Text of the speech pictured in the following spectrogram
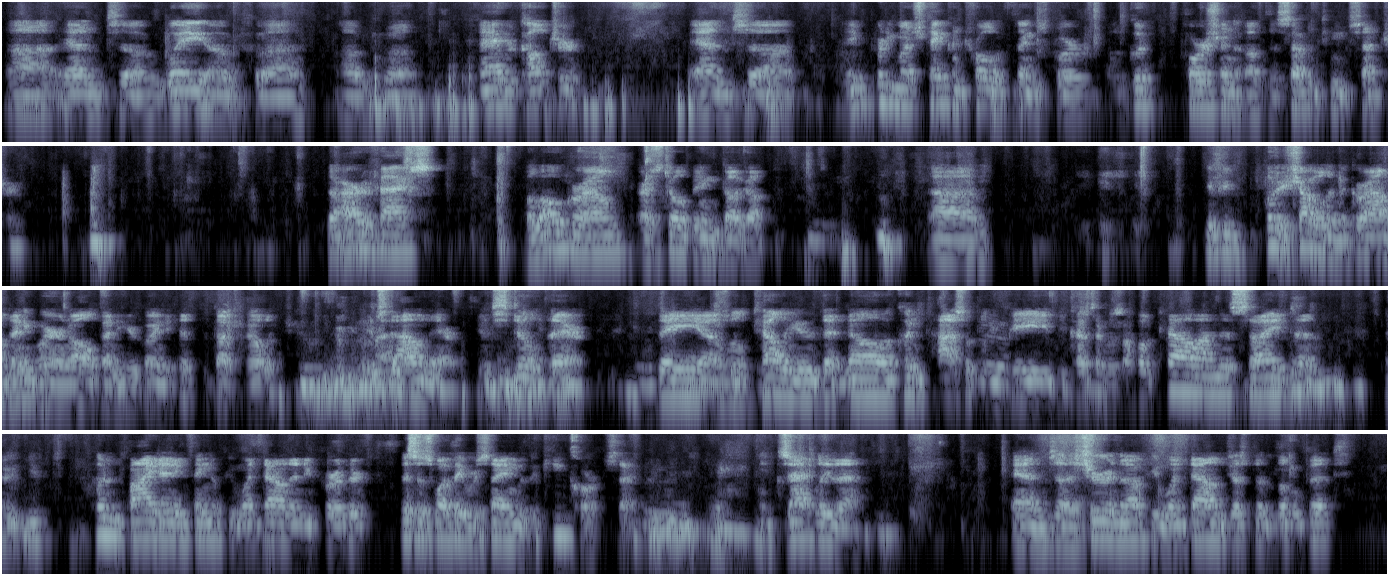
uh, and uh, way of, uh, of uh, agriculture. And uh, they pretty much take control of things for a good portion of the 17th century. The artifacts below ground are still being dug up. Um, if you put a shovel in the ground anywhere in Albany, you're going to hit the Dutch village. It's down there. It's still there. They uh, will tell you that no, it couldn't possibly be because there was a hotel on this site and you couldn't find anything if you went down any further. This is what they were saying with the KeyCorp site. Exactly that. And uh, sure enough, you went down just a little bit.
